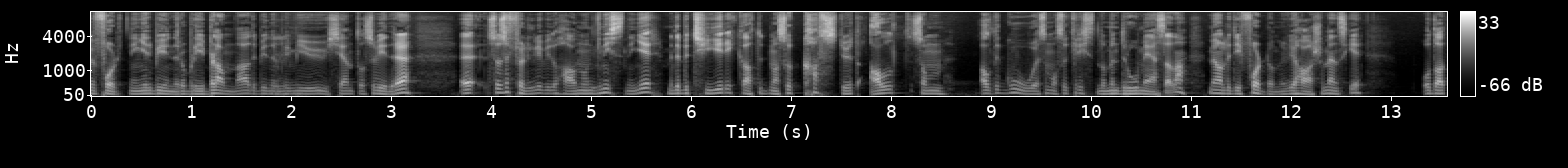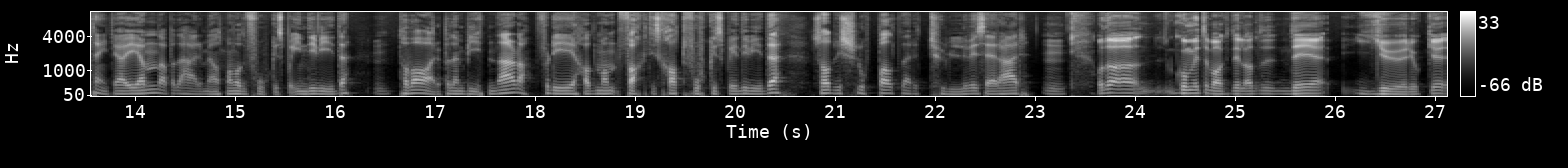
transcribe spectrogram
befolkninger begynner å bli blanda, det begynner å bli mye ukjent osv. Eh, så selvfølgelig vil du ha noen gnisninger, men det betyr ikke at man skal kaste ut alt, som, alt det gode som også kristendommen dro med seg, da, med alle de fordommer vi har som mennesker. Og da tenker jeg igjen da på det her med at man hadde fokus på individet. Ta vare på den biten der, da. Fordi hadde man faktisk hatt fokus på individet, så hadde vi sluppet alt det der tullet vi ser her. Mm. Og da kommer vi tilbake til at det gjør jo ikke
